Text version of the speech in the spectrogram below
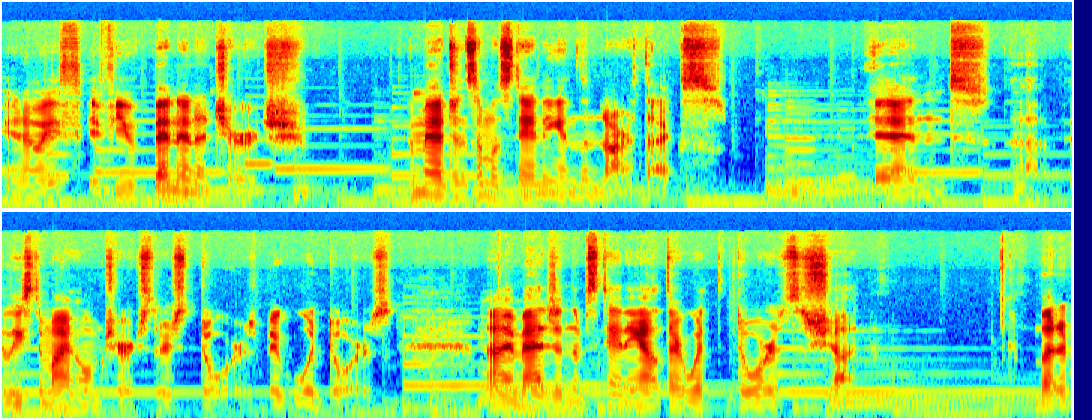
You know, if, if you've been in a church, imagine someone standing in the narthex. And uh, at least in my home church, there's doors, big wood doors. I imagine them standing out there with the doors shut. But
